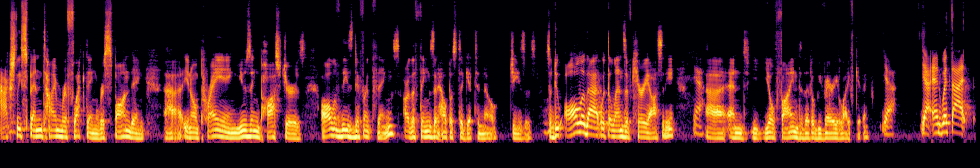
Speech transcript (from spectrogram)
Actually, spend time reflecting, responding, uh, you know, praying, using postures. All of these different things are the things that help us to get to know Jesus. So, do all of that with the lens of curiosity, Yeah. uh, and you'll find that it'll be very life giving. Yeah. Yeah. And with that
